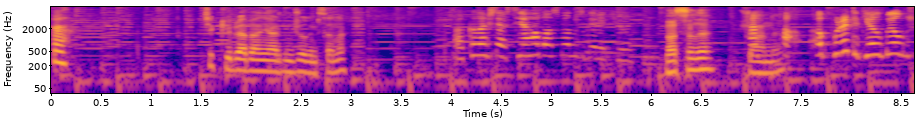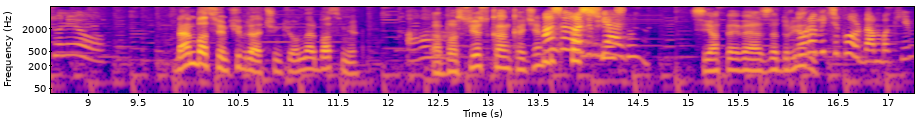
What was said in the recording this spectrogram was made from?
Heh. Çık Kübra ben yardımcı olayım sana. Arkadaşlar siyaha basmanız gerekiyor. Basılı şu anda. Ha, ha, pratik yalıp yalıp sönüyor. Ben basıyorum Kübra çünkü onlar basmıyor. Aa. Ha, basıyoruz kankacığım. biz basıyoruz. Siyah ve beyazda duruyoruz. Dora bir çık oradan bakayım.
